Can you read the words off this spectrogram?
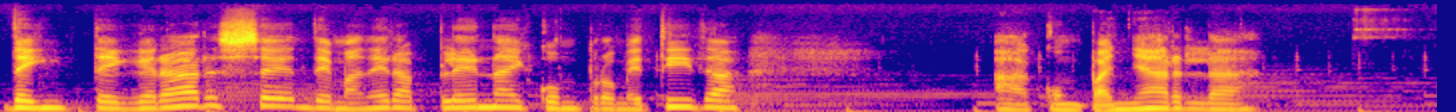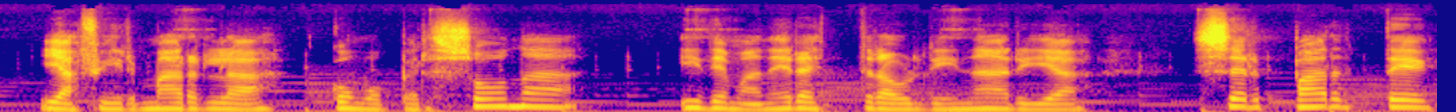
de integrarse de manera plena y comprometida a acompañarla y afirmarla como persona y de manera extraordinaria ser parte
